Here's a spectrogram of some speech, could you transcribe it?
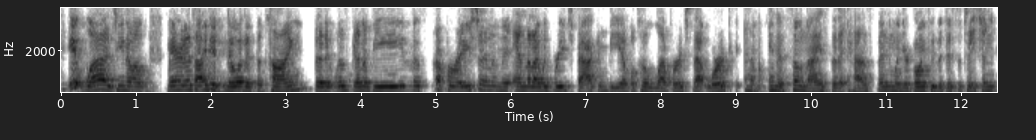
It was, you know, Meredith, I didn't know it at the time that it was going to be this preparation and, and that I would reach back and be able to leverage that work. Um, and it's so nice that it has been when you're going through the dissertation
